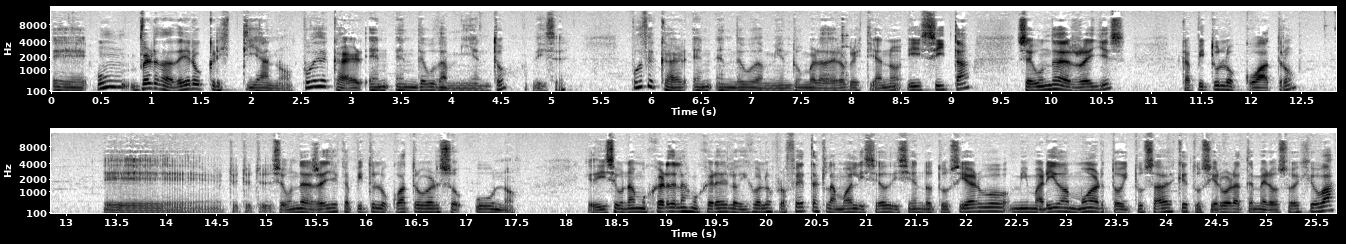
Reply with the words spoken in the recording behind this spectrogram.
eh, un verdadero cristiano puede caer en endeudamiento, dice. Puede caer en endeudamiento un verdadero cristiano y cita Segunda de Reyes, capítulo 4, eh, Segunda de Reyes, capítulo 4, verso 1, que dice, una mujer de las mujeres de los hijos de los profetas clamó a Eliseo diciendo, tu siervo, mi marido ha muerto y tú sabes que tu siervo era temeroso de Jehová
